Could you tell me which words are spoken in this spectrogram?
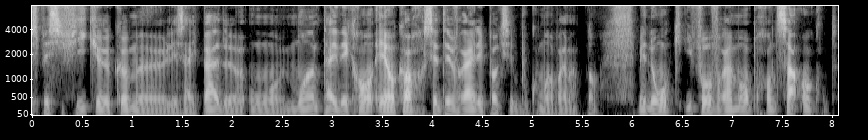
spécifiques euh, comme euh, les iPads ont moins de taille d'écran. Et encore, c'était vrai à l'époque, c'est beaucoup moins vrai maintenant. Mais donc, il faut vraiment prendre ça en compte.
